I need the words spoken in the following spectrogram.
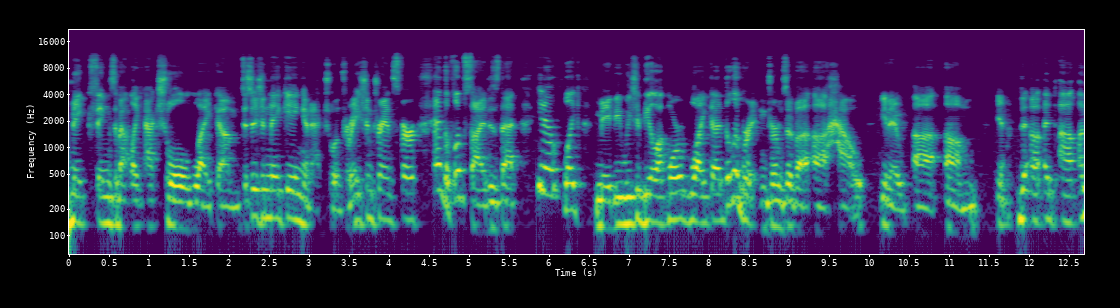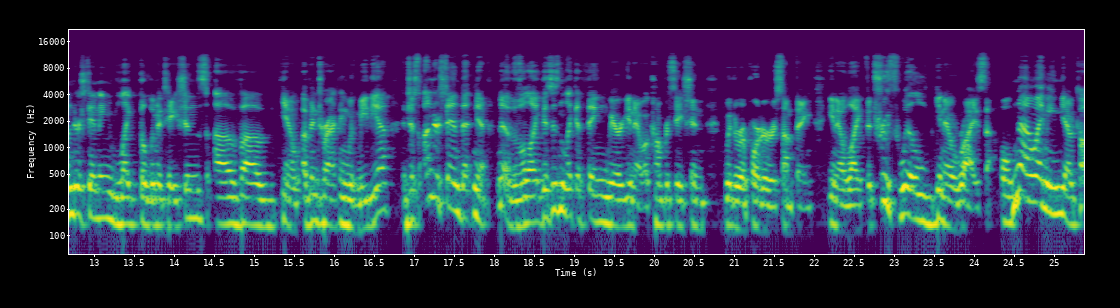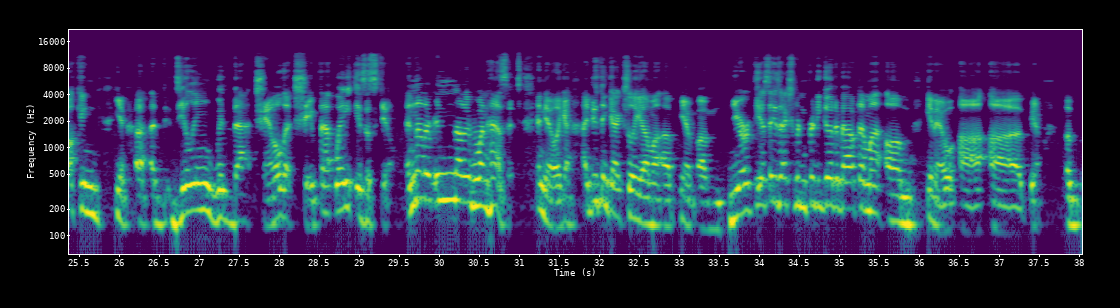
make things about like actual actual like um, decision making and actual information transfer. And the flip side is that you know like maybe we should be a lot more like uh, deliberate in terms of uh, uh, how you know uh, um, yeah, uh, uh, understanding like the limitations of uh, you know of interacting with media, and just understand that you know, no, like this isn't like a thing where you know a conversation with a reporter or something, you know, like the truth will you know rise up. Well, no, I mean you know talking, you know, uh, uh, dealing with that channel that shaped that way is a skill, and not not everyone has it. And you know, like I, I do think actually, um, uh, you know, um, New York DSA has actually been pretty good about um, um, you know, uh, uh, you know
